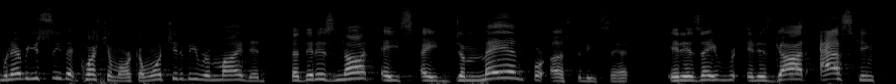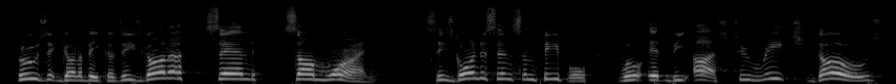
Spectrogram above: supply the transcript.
whenever you see that question mark, I want you to be reminded that it is not a, a demand for us to be sent. It is, a, it is God asking, who's it going to be? Because He's going to send someone. So he's going to send some people. Will it be us to reach those?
